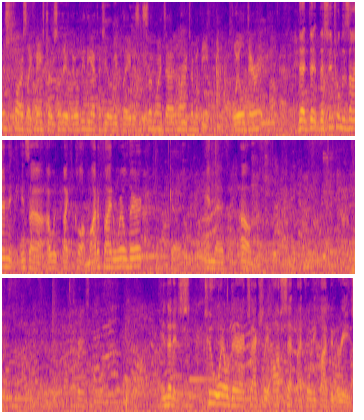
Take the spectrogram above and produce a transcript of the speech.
as far as like bass drum, so there, there will be the effigy that will be played. Is it still going to? I know you were talking about the oil derrick. The, the, the central design is, uh, I would like to call it modified oil derrick. Okay. In the, um, in that it's two oil derricks actually offset by 45 degrees,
